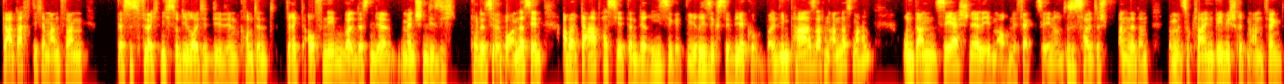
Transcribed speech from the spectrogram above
da dachte ich am Anfang, das ist vielleicht nicht so die Leute, die den Content direkt aufnehmen, weil das sind ja Menschen, die sich potenziell woanders sehen. Aber da passiert dann der riesige, die riesigste Wirkung, weil die ein paar Sachen anders machen und dann sehr schnell eben auch einen Effekt sehen. Und das ist halt das Spannende dann, wenn man mit so kleinen Babyschritten anfängt,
